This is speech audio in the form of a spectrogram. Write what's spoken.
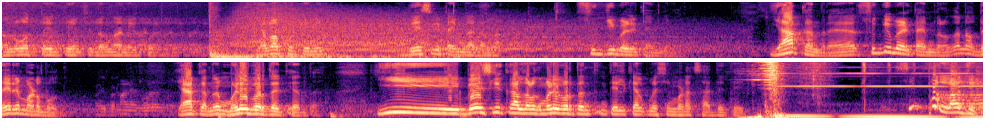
ನಲ್ವತ್ತೈದು ಟಿ ಎಂ ಸಿದಾಗ ನಾನು ನೀರು ಕೊಟ್ಟಿದ್ದೆ ಯಾವಾಗ ಕೊಡ್ತೀನಿ ಬೇಸಿಗೆ ಟೈಮ್ದಾಗಲ್ಲ ಸುಗ್ಗಿ ಬೆಳೆ ಟೈಮ್ದೊಳಗೆ ಯಾಕಂದರೆ ಸುಗ್ಗಿ ಬೆಳೆ ಟೈಮ್ದೊಳಗೆ ನಾವು ಧೈರ್ಯ ಮಾಡ್ಬೋದು. ಯಾಕಂದರೆ ಮಳೆ ಬರ್ತೈತಿ ಅಂತ. ಈ ಬೇಸಿಗೆ ಕಾಲದೊಳಗೆ ಮಳೆ ಬರ್ತಂತ ಎಲ್ಲಿ ಕ್ಯಾಲ್ಕುಲೇಷನ್ ಮಾಡೋಕ್ಕೆ ಸಾಧ್ಯತೆ ಐತಿ? Simple logic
